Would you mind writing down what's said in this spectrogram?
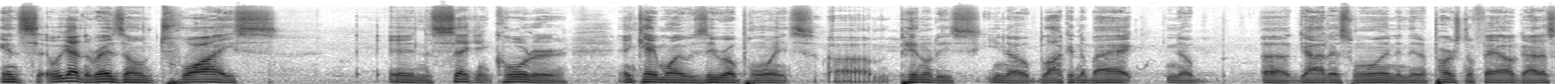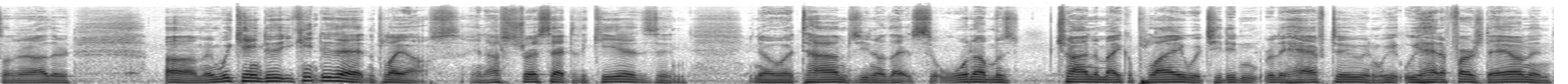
in, we got in the red zone twice in the second quarter and came away with zero points. Um, penalties, you know, blocking the back, you know, uh, got us one, and then a personal foul got us on another. Um, and we can't do you can't do that in the playoffs. And I've stressed that to the kids. And you know, at times, you know, that one of them was trying to make a play, which he didn't really have to, and we, we had a first down and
